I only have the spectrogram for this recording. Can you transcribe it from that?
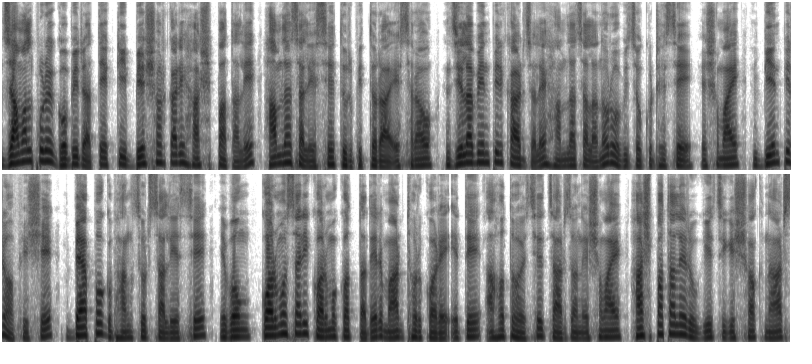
জামালপুরে গভীর রাতে একটি বেসরকারি হাসপাতালে হামলা চালিয়েছে দুর্বৃত্তরা। এছাড়াও জেলা বিএনপির কার্যালয়ে হামলা চালানোর অভিযোগ উঠেছে। এ সময় বিএনপির অফিসে ব্যাপক ভাঙচুর চালিয়েছে এবং কর্মচারী কর্মকর্তাদের মারধর করে। এতে আহত হয়েছে চারজন। এ সময় হাসপাতালে রোগী, চিকিৎসক, নার্স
